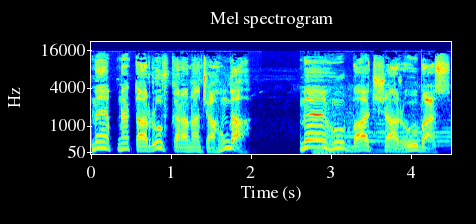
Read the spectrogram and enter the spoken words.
मैं अपना तारुफ कराना चाहूँगा। मैं हूँ बादशाह रूबस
